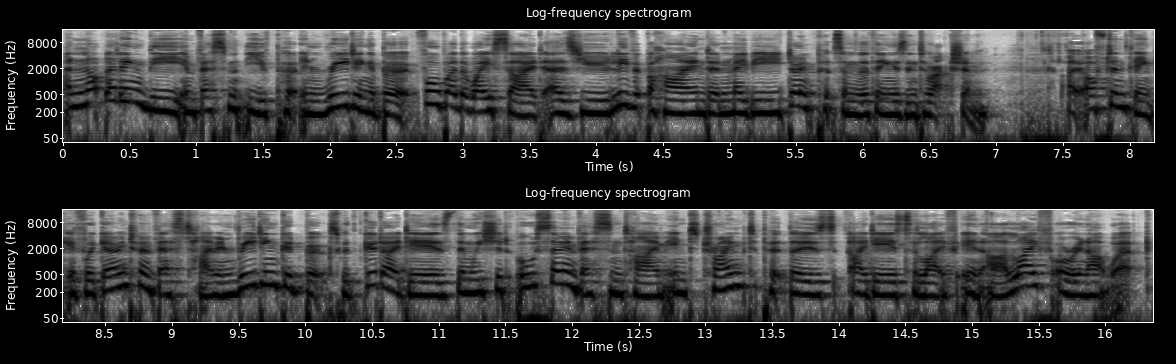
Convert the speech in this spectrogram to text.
and not letting the investment that you've put in reading a book fall by the wayside as you leave it behind and maybe don't put some of the things into action. I often think if we're going to invest time in reading good books with good ideas, then we should also invest some time into trying to put those ideas to life in our life or in our work.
